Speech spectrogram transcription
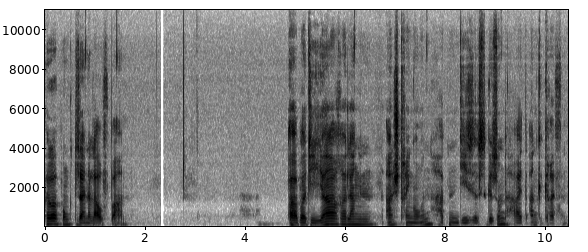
Höhepunkt seiner Laufbahn. Aber die jahrelangen Anstrengungen hatten Diesels Gesundheit angegriffen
